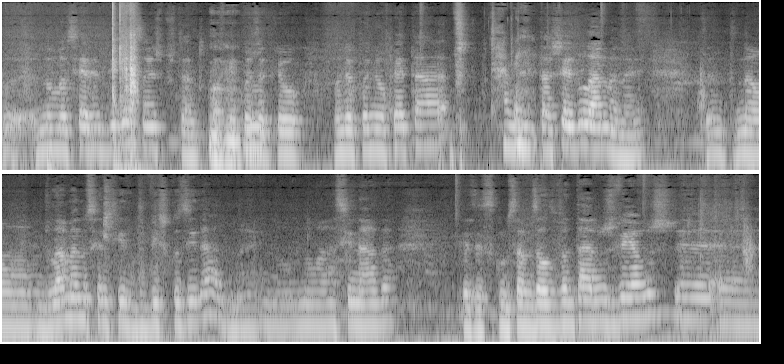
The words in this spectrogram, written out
eh, numa série de direções, portanto, qualquer uhum. coisa que eu. onde eu ponho o pé está. Está cheio de lama, não é? Portanto, não, de lama no sentido de viscosidade, não, é? não, não há assim nada. Quer dizer, se começamos a levantar os véus, uh, uh,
